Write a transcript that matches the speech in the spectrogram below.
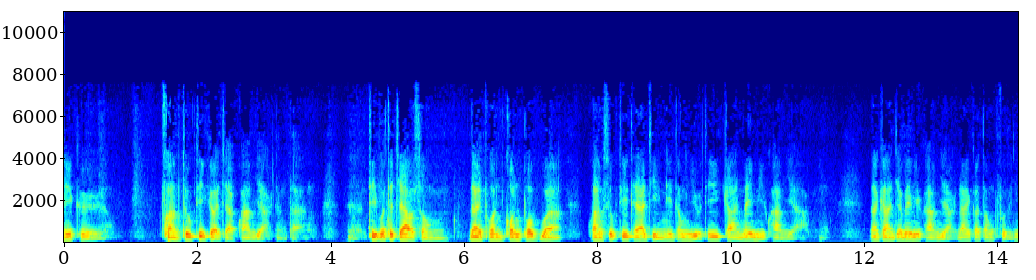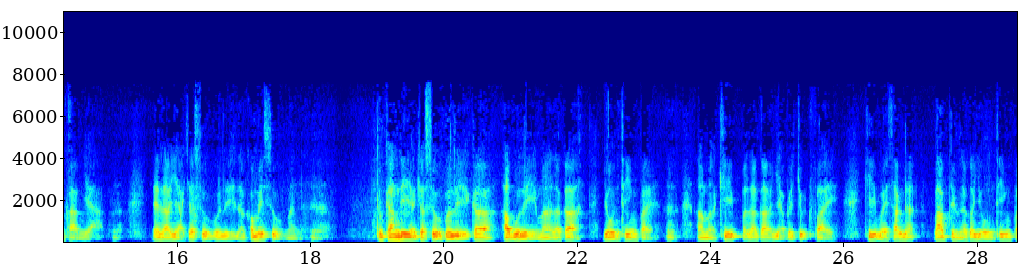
นี่คือความทุกข์ที่เกิดจากความอยากต่างๆ ที่พระพุทธเจ้าทรงได้พ้นค้นพบว่าความสุขที่แท้จริงนี้ต้องอยู่ที่การไม่มีความอยาก และการจะไม่มีความอยากได้ก็ต้องฝืนความอยากเช่นเราอยากจะสูบบุหรี่แล้วก็ไม่สูบมัน ทุกครั้งที่อยากจะสูบบุหรี่ก็เอาบุหรี่มาแล้วก็โยนทิ้งไป เอามาคีบแล้วก็อย่าไปจุดไฟ คีบไว้สักนะปั๊บหนึ่งแล้วก็โยนทิ้งไป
